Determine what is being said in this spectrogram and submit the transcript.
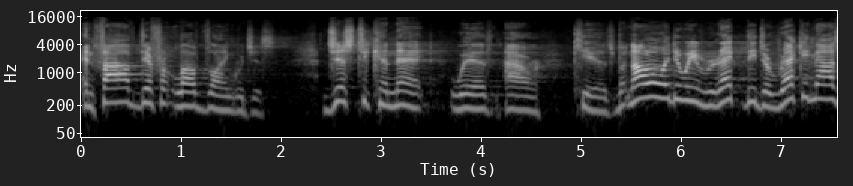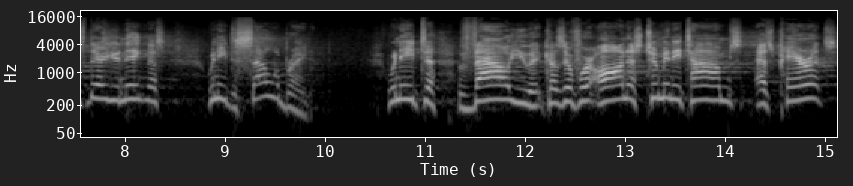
and five different love languages just to connect with our kids. But not only do we rec- need to recognize their uniqueness, we need to celebrate it. We need to value it because if we're honest, too many times as parents,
